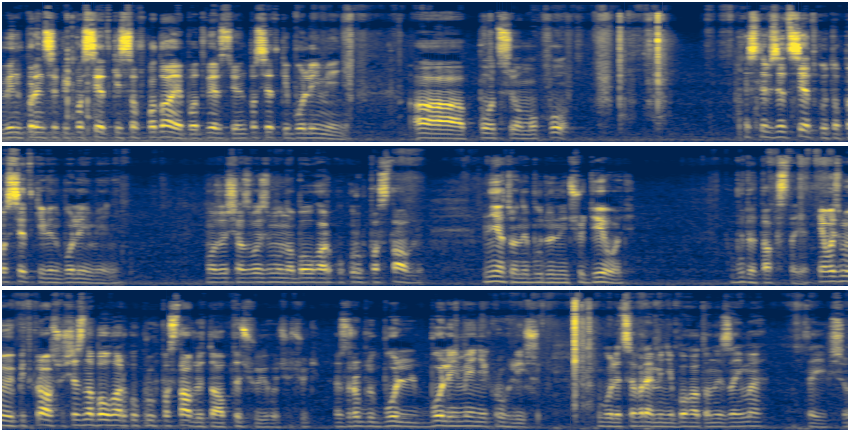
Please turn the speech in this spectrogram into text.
Він, в принципі, по сітці совпадає, по отверстию він по сітці більш-менш. А по цьому, по... Якщо взяти сітку, то по сітці він більш-менш. Може, зараз візьму на болгарку круг поставлю. Ні, то не буду нічого робити. Буде так стояти. Я візьму його підкрашу. Зараз на болгарку круг поставлю та обточу його чуть-чуть. Зроблю більш-менш кругліший. Тим більше це времени багато не займе. Та і все.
